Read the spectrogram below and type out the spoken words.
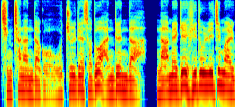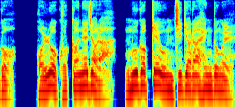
칭찬한다고 우쭐대서도 안 된다. 남에게 휘둘리지 말고 홀로 굳건해져라. 무겁게 움직여라 행동을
